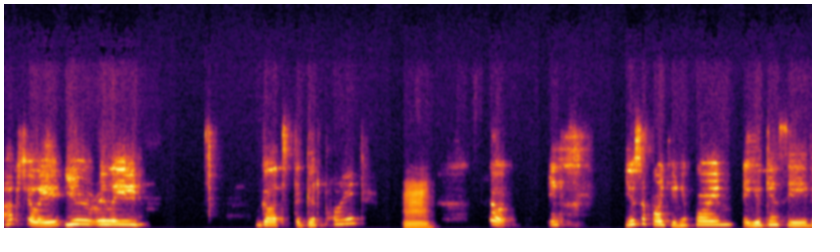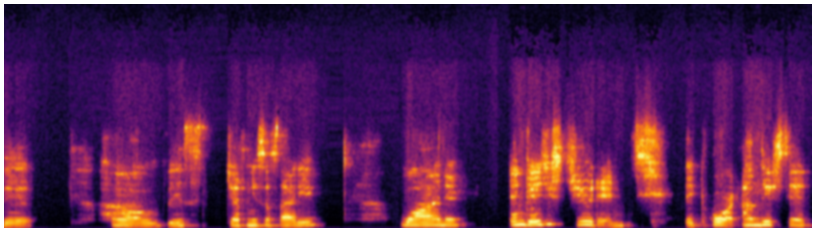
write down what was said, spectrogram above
actually you really got the good point. mm, So if you support uniform, you can see the how this Japanese society one engage students like or understand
